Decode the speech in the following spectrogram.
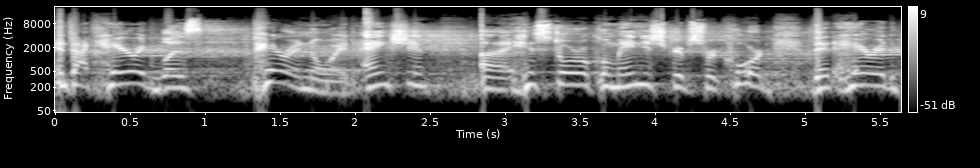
In fact, Herod was paranoid. Ancient uh, historical manuscripts record that Herod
